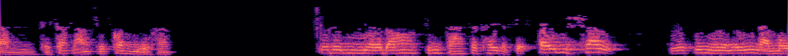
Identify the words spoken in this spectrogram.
đồng thì các bạn sẽ có nhiều hơn. Cho nên nhờ đó chúng ta sẽ thấy là cái ơn sâu của cái nguyên ý là Mô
